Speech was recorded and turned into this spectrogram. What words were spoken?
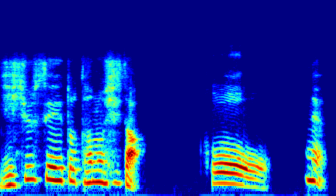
自主性と楽しさ。ほう。ね。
